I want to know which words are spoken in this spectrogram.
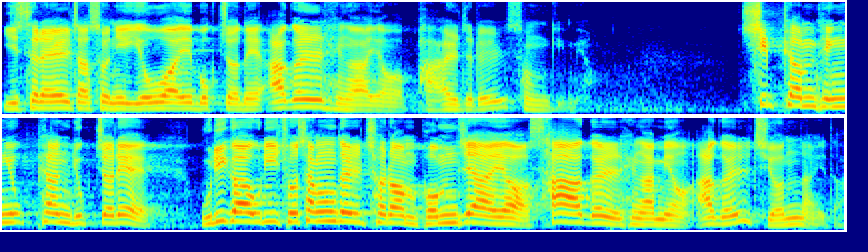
이스라엘 자손이 여호와의 목전에 악을 행하여 바알들을 섬기며 시편 106편 6절에 우리가 우리 조상들처럼 범죄하여 사악을 행하며 악을 지었나이다.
